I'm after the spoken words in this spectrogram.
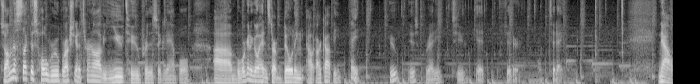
So I'm going to select this whole group. We're actually going to turn off YouTube for this example, um, but we're going to go ahead and start building out our copy. Hey, who is ready to get fitter today? Now,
